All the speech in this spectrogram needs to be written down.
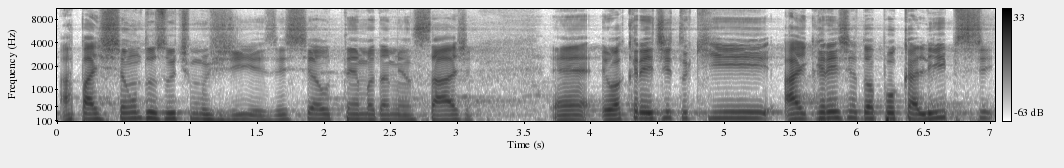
a paixão dos últimos dias. Esse é o tema da mensagem. É, eu acredito que a igreja do Apocalipse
